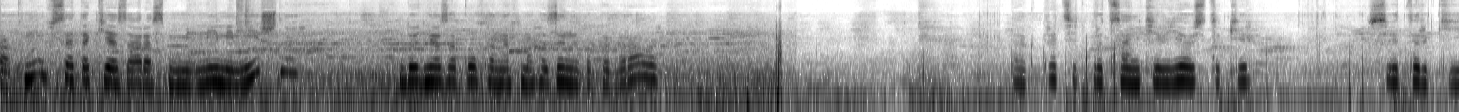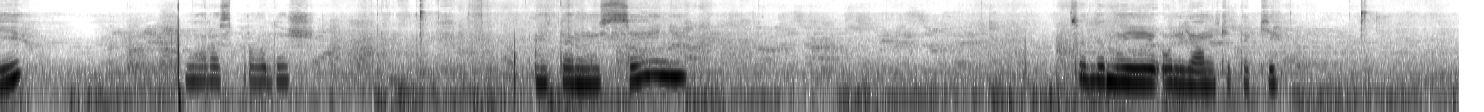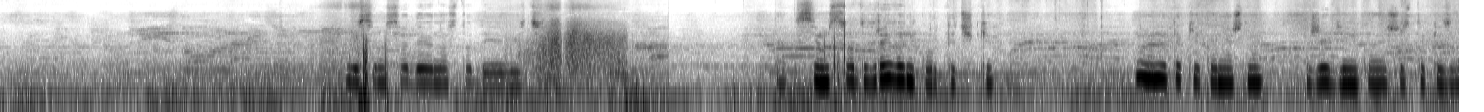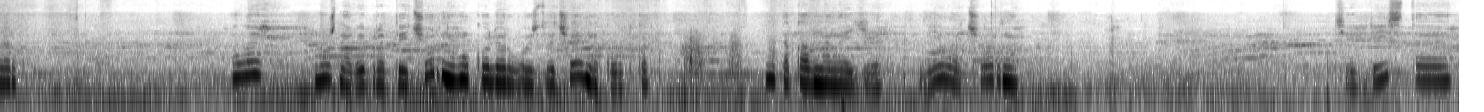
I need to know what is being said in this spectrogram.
Так, ну все таке зараз мі- мімімішне. До Дня закоханих магазини поприбирали. Так, 30% є ось такі світерки на розпродаж. І темно-сині. Це для моєї ульянки такі. Вісімсот дев'яносто дев'ять. Так, 700 гривень курточки. Ну, вони такі, звісно, жиденько, щось таке зверху. Але можна вибрати чорного кольору, ось звичайна куртка. Ну, така в мене є. Біла, чорна. Тігріста.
